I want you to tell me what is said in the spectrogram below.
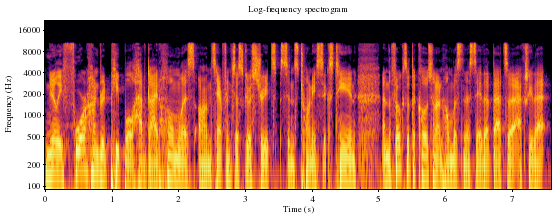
nearly 400 people have died homeless on San Francisco streets since 2016. And the folks at the Coalition on Homelessness say that that's uh, actually that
